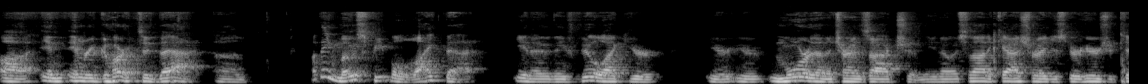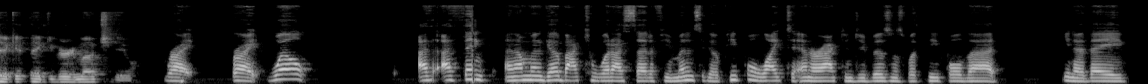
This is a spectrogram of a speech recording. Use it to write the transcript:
uh, in in regard to that, um, I think most people like that. You know, they feel like you're you're you're more than a transaction. You know, it's not a cash register. Here's your ticket. Thank you very much, deal. Right, right. Well, I, I think, and I'm going to go back to what I said a few minutes ago. People like to interact and do business with people that you know they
